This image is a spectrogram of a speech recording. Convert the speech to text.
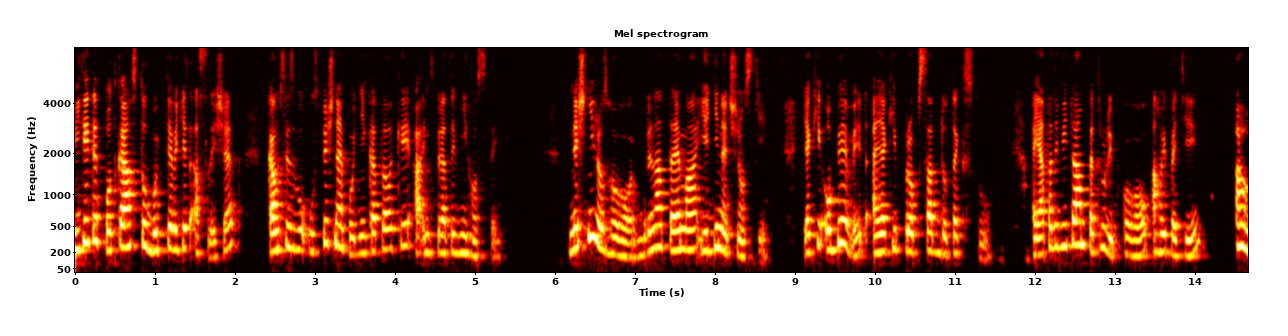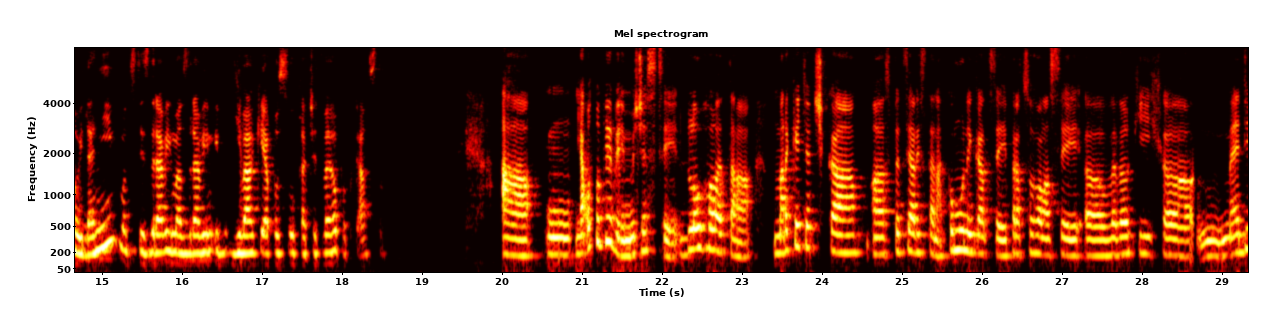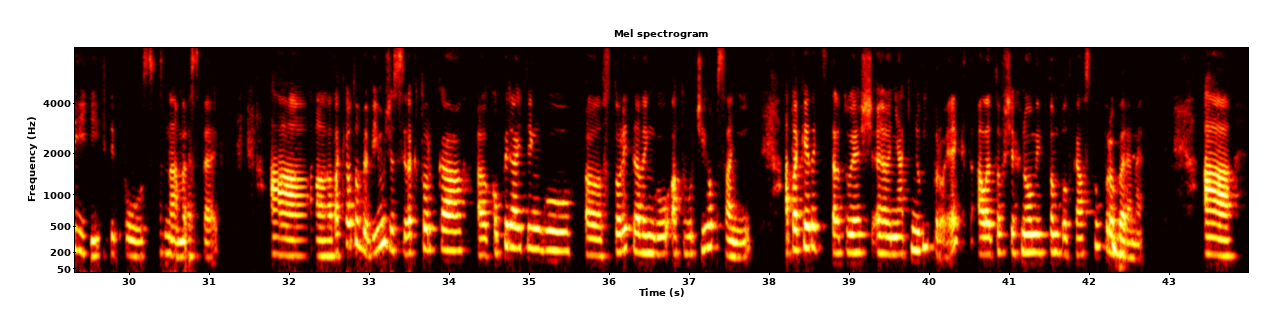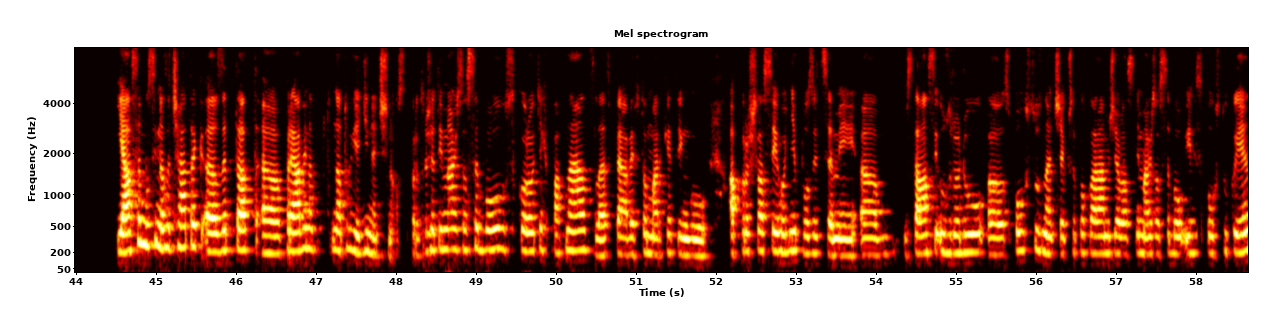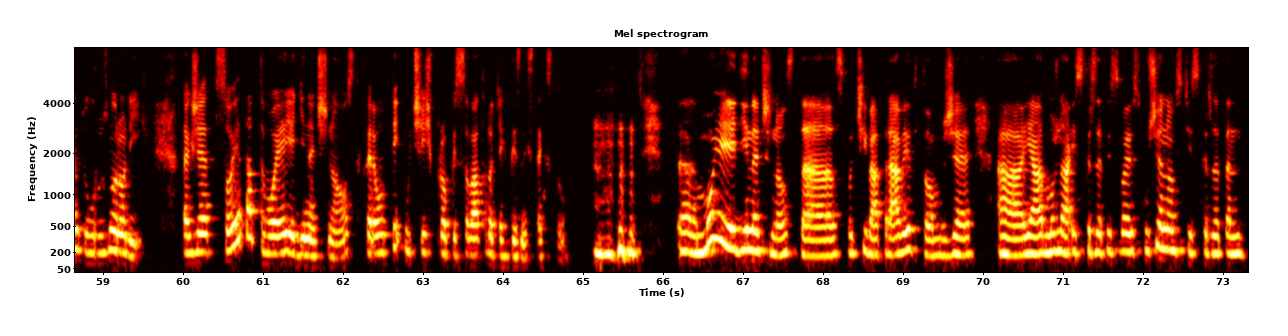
Vítejte v podcastu Buďte vidět a slyšet, kam si zvu úspěšné podnikatelky a inspirativní hosty. Dnešní rozhovor bude na téma jedinečnosti. Jak ji objevit a jak ji propsat do textu. A já tady vítám Petru Rybkovou. Ahoj Peti. Ahoj Daní, moc ti zdravím a zdravím i diváky a posluchače tvého podcastu. A mm, já o tobě vím, že jsi dlouholetá marketačka, specialista na komunikaci, pracovala si e, ve velkých e, médiích typu Seznam Respekt. A, také o tobě vím, že jsi lektorka e, copywritingu, storytellingu a tvůrčího psaní. A také teď startuješ nějaký nový projekt, ale to všechno my v tom podcastu probereme. A já se musím na začátek uh, zeptat uh, právě na, tu jedinečnost, protože ty máš za sebou skoro těch 15 let právě v tom marketingu a prošla si hodně pozicemi, uh, stála si u zrodu spoustu značek, předpokládám, že vlastně máš za sebou i spoustu klientů různorodých. Takže co je ta tvoje jedinečnost, kterou ty učíš propisovat do těch business textů? Eh, moje jedinečnost eh, spočívá právě v tom, že eh, já možná i skrze ty svoje zkušenosti, skrze ten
